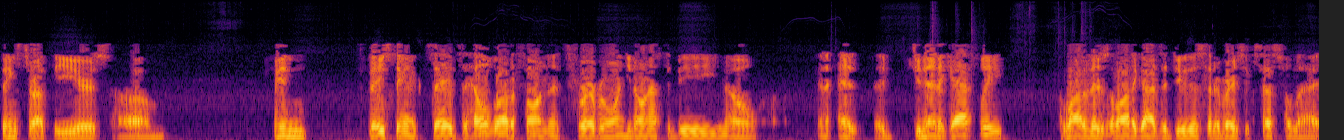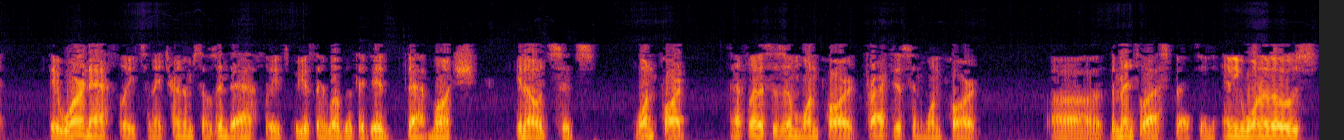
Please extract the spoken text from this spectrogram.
things throughout the years. Um, I mean, the biggest thing I could say, it's a hell of a lot of fun. It's for everyone. You don't have to be, you know, an, a, a genetic athlete. A lot of there's a lot of guys that do this that are very successful that they weren't athletes and they turn themselves into athletes because they love what they did that much. You know, it's it's one part athleticism, one part practice, and one part uh, the mental aspect. And any one of those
